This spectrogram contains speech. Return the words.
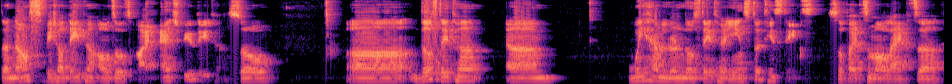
the non-spatial data are those attribute data. So uh, those data, um, we have learned those data in statistics. So for example, like the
